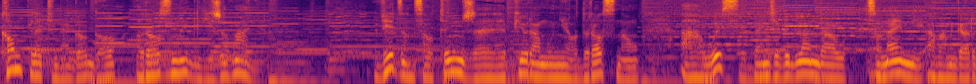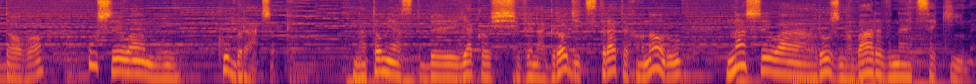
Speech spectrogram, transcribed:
kompletnego go roznegliżowania. Wiedząc o tym, że pióra mu nie odrosną, a łysy będzie wyglądał co najmniej awangardowo, uszyła mu kubraczek. Natomiast, by jakoś wynagrodzić stratę honoru, naszyła różnobarwne cekiny.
